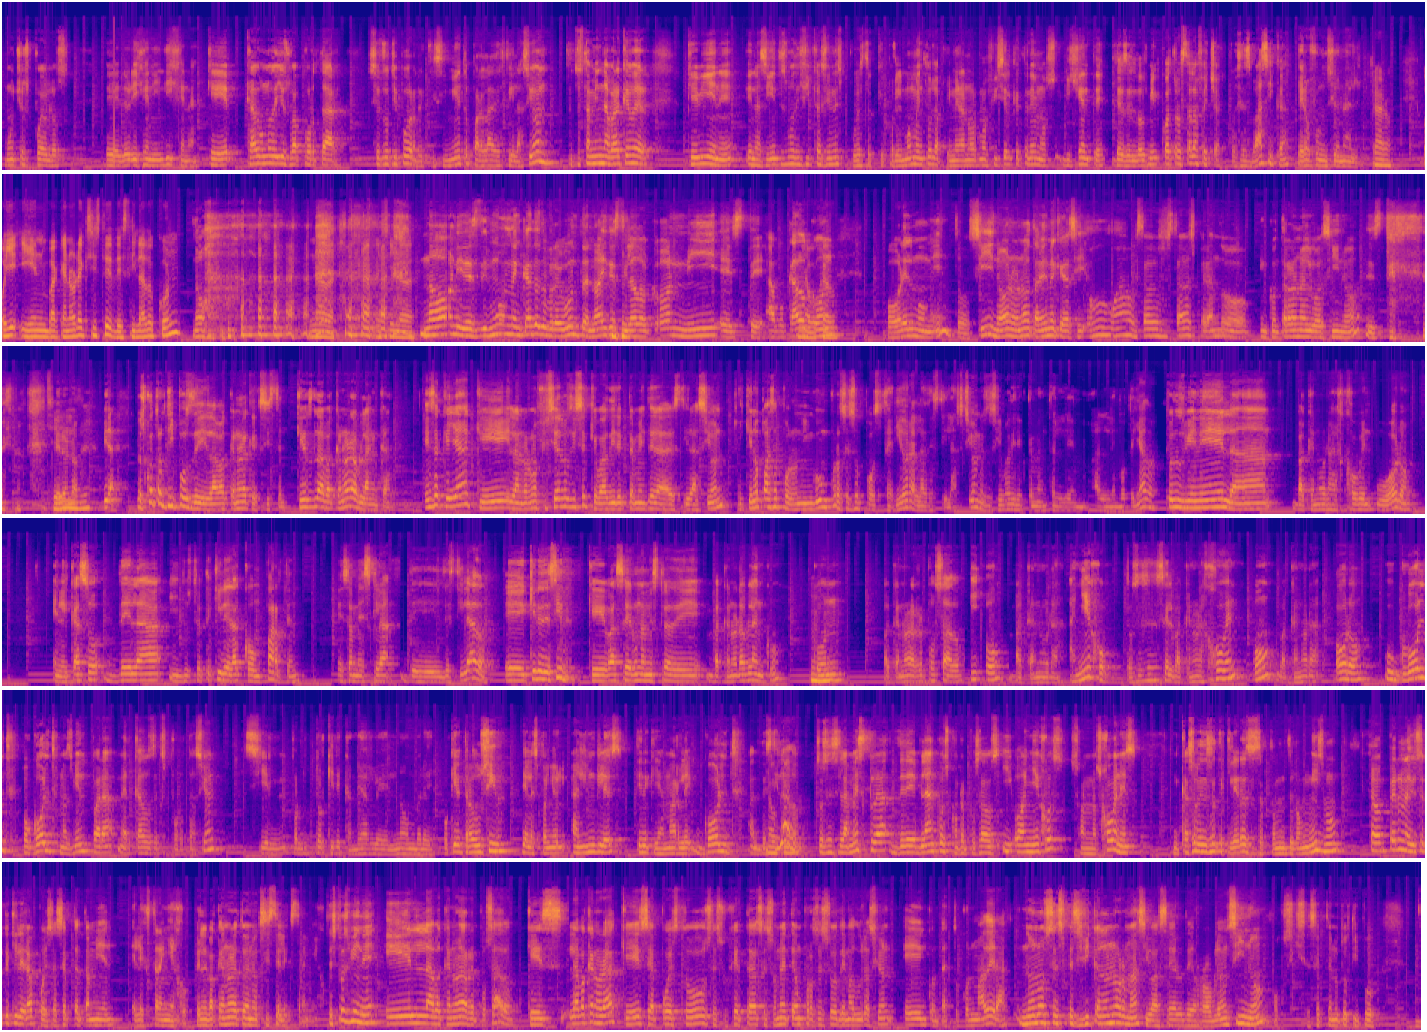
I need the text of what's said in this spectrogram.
muchos pueblos eh, de origen indígena, que cada uno de ellos va a aportar cierto tipo de enriquecimiento para la destilación. Entonces también habrá que ver que viene en las siguientes modificaciones, puesto que por el momento la primera norma oficial que tenemos vigente desde el 2004 hasta la fecha, pues es básica, pero funcional. Claro. Oye, ¿y en Bacanora existe destilado con? No. nada. Así nada. No, ni destilado. Me encanta tu pregunta. No hay destilado con ni este abocado, con. Por el momento, sí, no, no, no, también me quedé así, oh, wow, estaba, estaba esperando encontrarme algo así, ¿no? Este, pero no. Mira, los cuatro tipos de la bacanora que existen, ¿qué es la bacanora blanca? Es aquella que la norma oficial nos dice que va directamente a la destilación y que no pasa por ningún proceso posterior a la destilación, es decir, va directamente al, em, al embotellado. Después nos viene la bacanora joven u oro, en el caso de la industria tequilera, comparten esa mezcla del destilado. Eh, quiere decir que va a ser una mezcla de bacanora blanco con bacanora reposado y o bacanora añejo. Entonces ese es el bacanora joven o bacanora oro u gold o gold más bien para mercados de exportación. Si el productor quiere cambiarle el nombre o quiere traducir del español al inglés, tiene que llamarle gold al destilado. Entonces la mezcla de blancos con reposados y o añejos son los jóvenes. En el caso de la industria tequilera es exactamente lo mismo. Pero, en la industria tequilera pues acepta también el extrañejo. Pero en el bacanora todavía no existe el extrañejo. Después viene el, la bacanora reposado, que es la bacanora que se ha puesto, se sujeta, se somete a un proceso de maduración en contacto con madera. No nos especifica la norma si va a ser de roble oncino o si se acepta en otro tipo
